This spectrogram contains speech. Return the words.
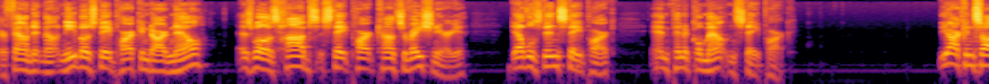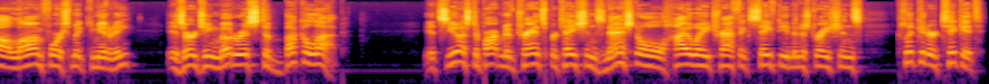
They're found at Mount Nebo State Park in Dardanelle, as well as Hobbs State Park Conservation Area, Devil's Den State Park, and Pinnacle Mountain State Park. The Arkansas law enforcement community is urging motorists to buckle up it's U.S. Department of Transportation's National Highway Traffic Safety Administration's Click It or Ticket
